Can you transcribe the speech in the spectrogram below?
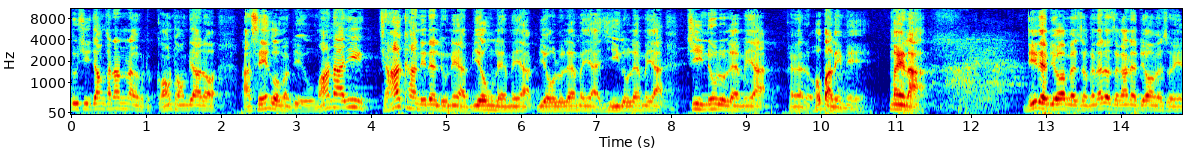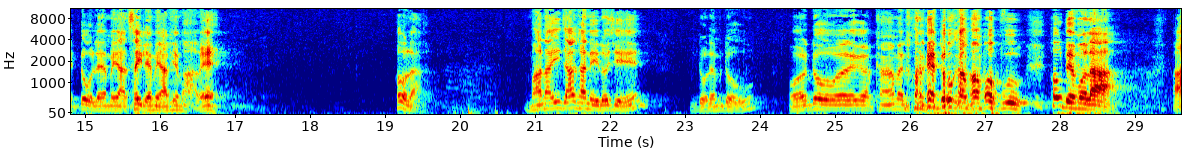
သူရှိချောင်းခဏခဏခေါင်းထောင်ပြတော့အစင်းကိုမပြေဘူးမာနာကြီးဂျားခံနေတဲ့လူနဲ့ကပြုံးလည်းမရပျော်လို့လည်းမရရီလို့လည်းမရကြည်နိုးလို့လည်းမရခင်ဗျားတို့ဟုတ်ပါလိမ့်မယ်မှန်လားဒီတဲ့ပြောရမယ်ဆိုခင်ဗျားတို့စကားနဲ့ပြောရမယ်ဆိုရင်တို့လည်းမရစိတ်လည်းမရဖြစ်မှာပဲဟုတ်လား မာနာကြီးဂျားခံနေလို့ရှိရင်တို့လည်းမတို့ဘူးဟောတို့ခံမယ်တော့လည်းတို့ခံမှာမဟုတ်ဘူးဟုတ်တယ်မို့လားအာ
